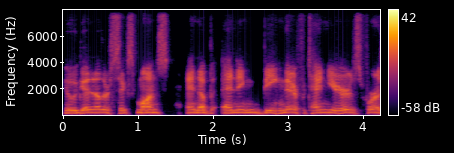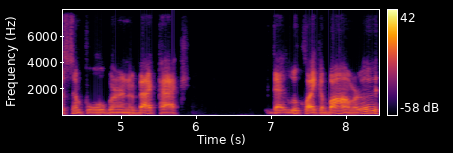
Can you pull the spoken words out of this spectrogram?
he would get another six months, end up ending being there for 10 years for a simple wearing a backpack that looked like a bomb. Or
